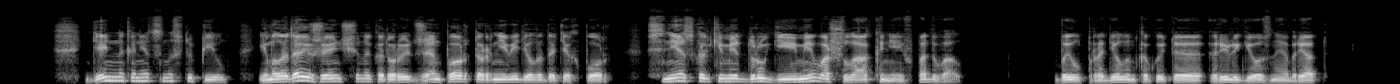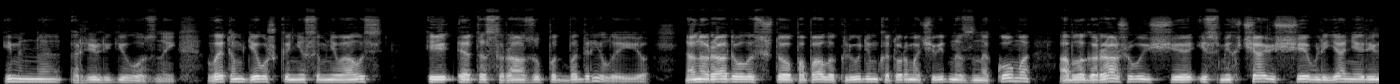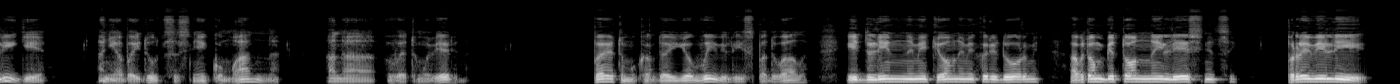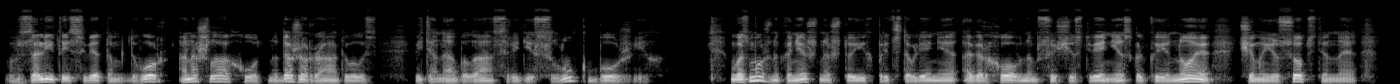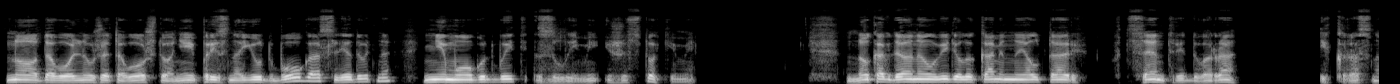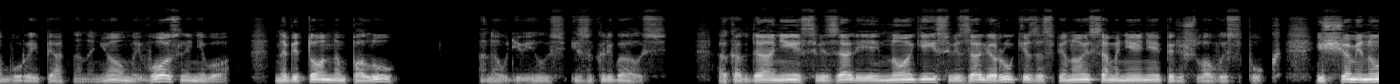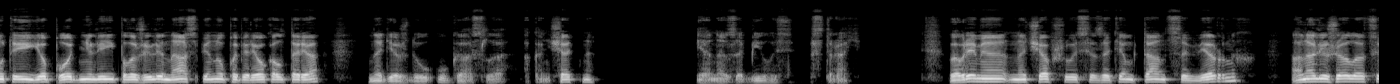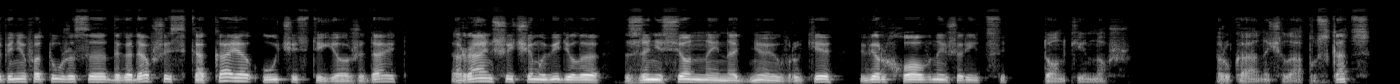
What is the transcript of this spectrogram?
День, наконец, наступил, и молодая женщина, которую Джен Портер не видела до тех пор, с несколькими другими вошла к ней в подвал. Был проделан какой-то религиозный обряд. Именно религиозный. В этом девушка не сомневалась, и это сразу подбодрило ее. Она радовалась, что попала к людям, которым, очевидно, знакомо облагораживающее и смягчающее влияние религии. Они обойдутся с ней гуманно, она в этом уверена. Поэтому, когда ее вывели из подвала и длинными темными коридорами, а потом бетонной лестницей, провели в залитый светом двор, она шла охотно, даже радовалась, ведь она была среди слуг божьих. Возможно, конечно, что их представление о верховном существе несколько иное, чем ее собственное, но довольно уже того, что они признают Бога, а, следовательно, не могут быть злыми и жестокими. Но когда она увидела каменный алтарь в центре двора и краснобурые пятна на нем и возле него, на бетонном полу, она удивилась и заколебалась. А когда они связали ей ноги и связали руки за спиной, сомнение перешло в испуг. Еще минуты ее подняли и положили на спину поперек алтаря. Надежда угасла окончательно, и она забилась в страхе. Во время начавшегося затем танца верных она лежала, оцепенев от ужаса, догадавшись, какая участь ее ожидает, раньше, чем увидела занесенный над нею в руке верховной жрицы тонкий нож. Рука начала опускаться,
